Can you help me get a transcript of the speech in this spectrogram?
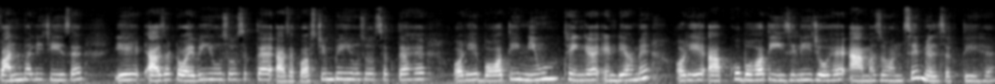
फन वाली चीज़ है। ये एज अ टॉय भी यूज़ हो सकता है एज अ कॉस्ट्यूम भी यूज़ हो सकता है और ये बहुत ही न्यू थिंग है इंडिया में और ये आपको बहुत ईजीली जो है अमेज़ोन से मिल सकती है।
